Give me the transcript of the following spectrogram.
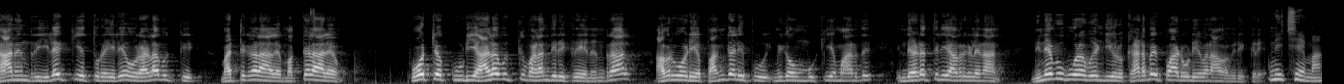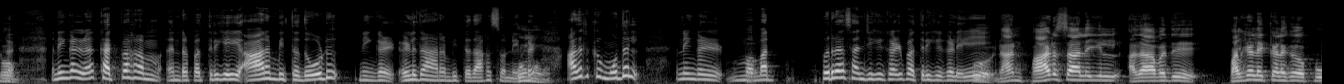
நான் இன்று இலக்கியத் துறையிலே ஓரளவுக்கு மற்றங்களால் மக்களால் போற்றக்கூடிய அளவுக்கு வளர்ந்திருக்கிறேன் என்றால் அவர்களுடைய பங்களிப்பு மிகவும் முக்கியமானது. இந்த இடத்திலே அவர்களை நான் நினைவு கூற வேண்டிய ஒரு கடமைப்பாடு உடையவனாகவும் இருக்கிறேன். நிச்சயமாக. நீங்கள் கற்பகம் என்ற பத்திரிகையை ஆரம்பித்ததோடு நீங்கள் எழுத ஆரம்பித்ததாக சொன்னீர்கள். அதற்கு முதல் நீங்கள் பிற சஞ்சிகைகள் பத்திரிகைகளில் நான் பாடசாலையில் அதாவது பல்கலைக்கழக பூ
